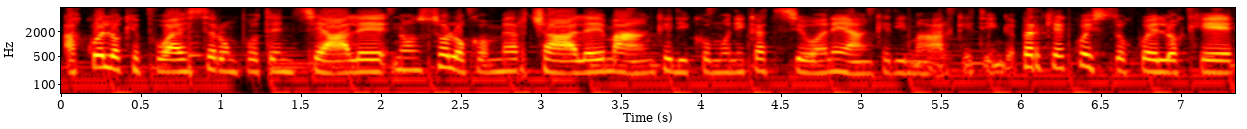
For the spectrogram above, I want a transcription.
a quello che può essere un potenziale potenziale non solo commerciale ma anche di comunicazione e anche di marketing, perché è questo quello che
